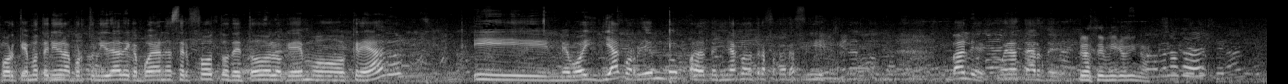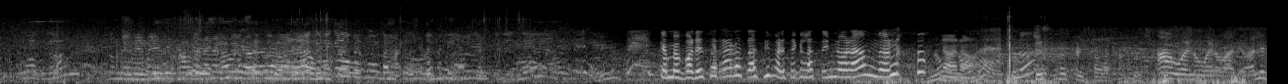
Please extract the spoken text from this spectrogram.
porque hemos tenido la oportunidad de que puedan hacer fotos de todo lo que hemos creado y me voy ya corriendo para terminar con otra fotografía. Vale, buenas tardes. Gracias, Miguelina. Que me parece raro estar así, parece que la estoy ignorando, ¿no? No, no. Ah, bueno, bueno, vale, vale.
